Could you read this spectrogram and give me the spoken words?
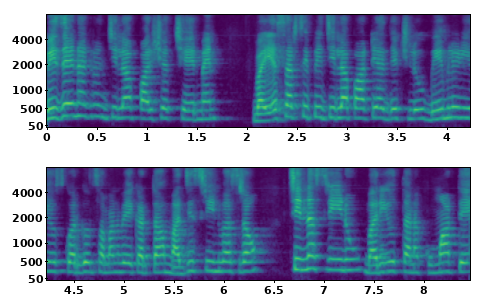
విజయనగరం జిల్లా పరిషత్ చైర్మన్ వైఎస్ఆర్సీపీ జిల్లా పార్టీ అధ్యక్షులు భీమిలి నియోజకవర్గం సమన్వయకర్త మజ్జి శ్రీనివాసరావు చిన్న శ్రీను మరియు తన కుమార్తె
